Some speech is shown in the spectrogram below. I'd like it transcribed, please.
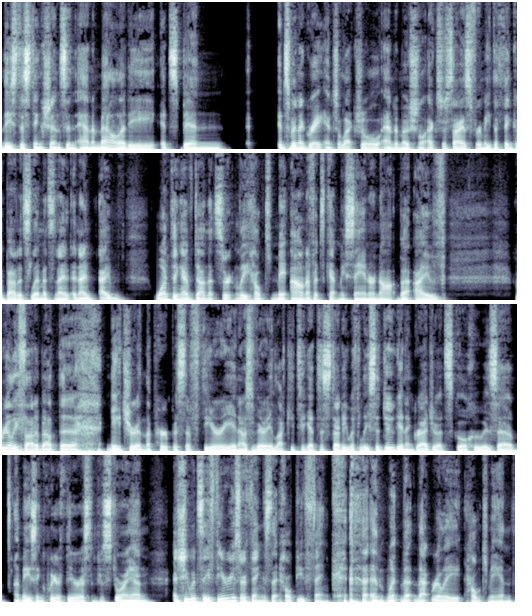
these distinctions in animality, it's been it's been a great intellectual and emotional exercise for me to think about its limits. And I and I I one thing I've done that certainly helped me. I don't know if it's kept me sane or not, but I've really thought about the nature and the purpose of theory. And I was very lucky to get to study with Lisa Duggan in graduate school, who is an amazing queer theorist and historian. And she would say theories are things that help you think. and that, that really helped me. And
